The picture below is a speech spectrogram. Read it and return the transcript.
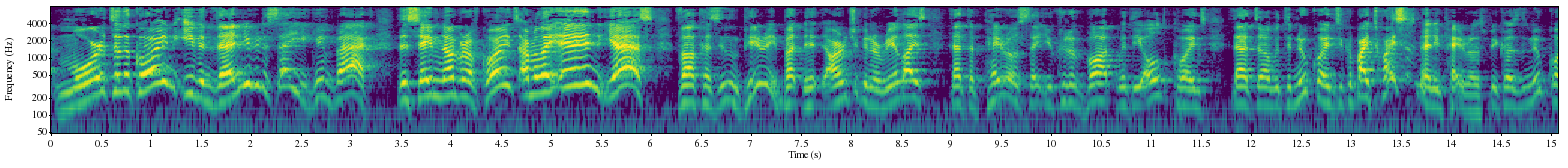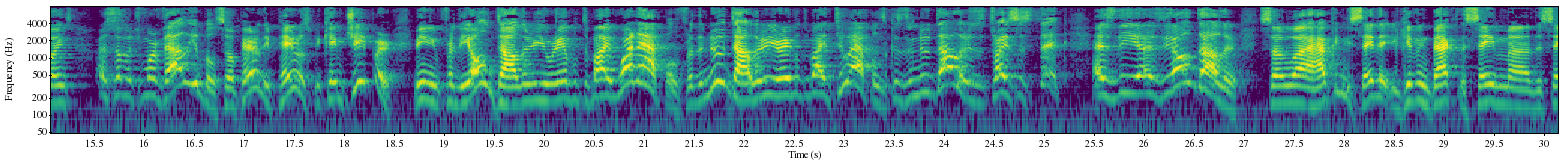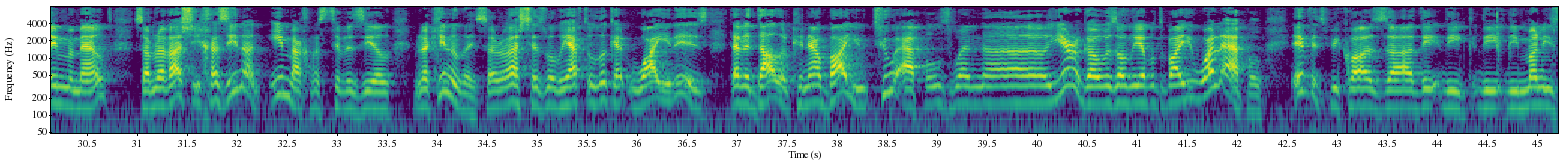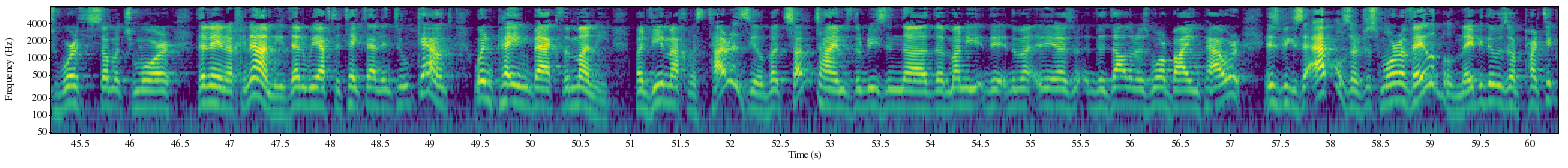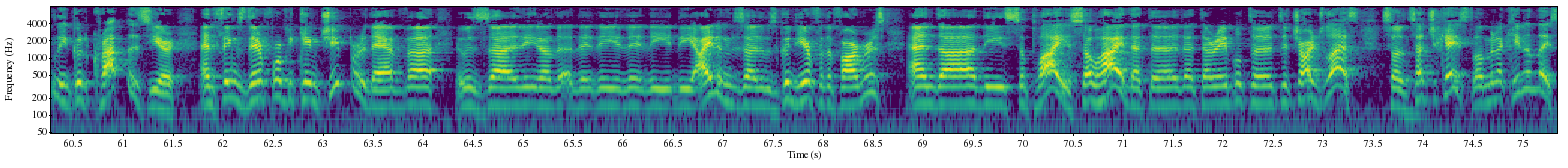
more to the coin, even then you're going to say you give back the same number of coins. Amalei in yes. Valkazilim piri. But aren't you going to realize that the payros that you could have bought with the old coins, that uh, with the new coins you could buy twice as many payros because the new coins are so much more valuable. So apparently payros became cheaper. Meaning for the old dollar you were able to buy one apple. For the new dollar you're able to buy two apples because the new dollar is twice as thick as the uh, as the old dollar. So uh, how can you say that you're giving back the same uh, the same amount? So Rav Ashi chazinan imach So Rash says, well, we have to look at why it is that a dollar can now buy you two apples when uh, a year ago was only able to buy you one apple. If it's because uh, the, the, the, the, money's worth so much more than Enochinami, then we have to take that into account when paying back the money. But Vimach tarazil, but sometimes the reason uh, the money, the, the, the dollar has more buying power is because the apples are just more available. Maybe there was a particularly good crop this year, and things therefore became cheaper. They have uh, it was uh, you know the the the the, the items. Uh, it was a good year for the farmers, and uh, the supply is so high that the, that they're able to, to charge less. So in such a case,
